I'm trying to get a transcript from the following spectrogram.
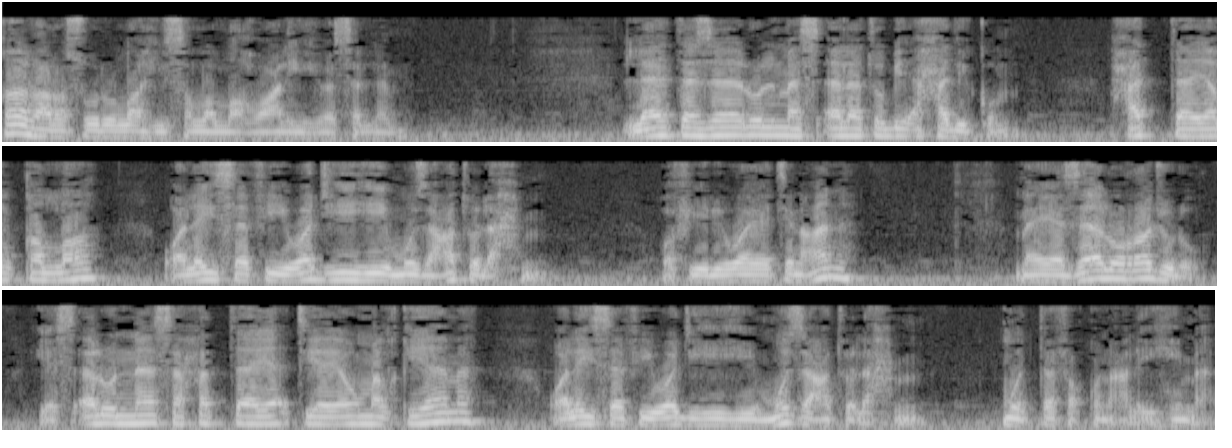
قال رسول الله صلى الله عليه وسلم لا تزال المسألة بأحدكم حتى يلقى الله وليس في وجهه مزعة لحم. وفي رواية عنه ما يزال الرجل يسأل الناس حتى يأتي يوم القيامة وليس في وجهه مزعة لحم. متفق عليهما.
